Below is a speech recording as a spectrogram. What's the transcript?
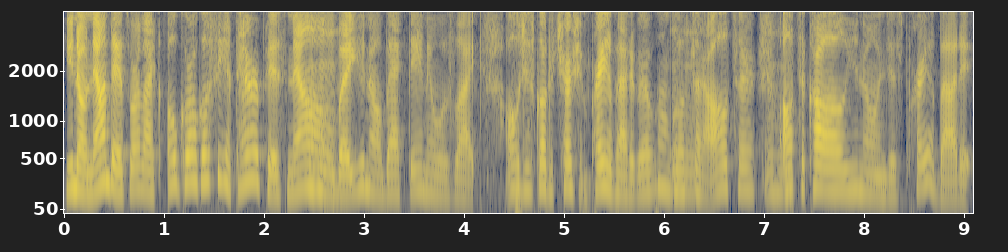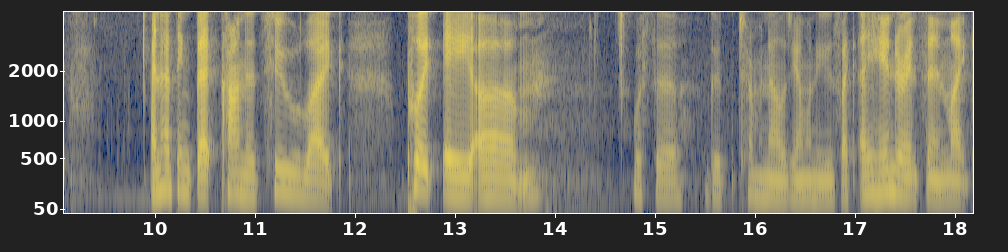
you know nowadays we're like oh girl go see a therapist now. Mm-hmm. But you know back then it was like oh just go to church and pray about it girl. We're gonna go up to mm-hmm. the altar mm-hmm. altar call you know and just pray about it. And I think that kind of too like put a um what's the good terminology I want to use? Like a hindrance and like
